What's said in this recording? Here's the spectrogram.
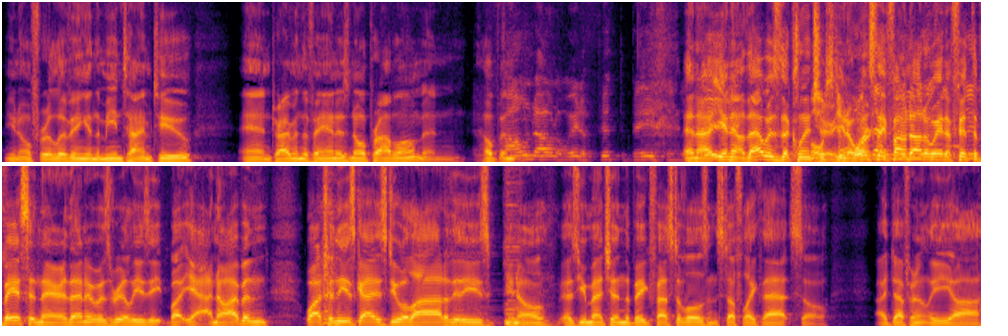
you know, for a living in the meantime too. And driving the van is no problem. And helping. Found out a way to fit the bass. In the And I, you know, that was the clincher. Most You know, once they found out a way to That fit the really bass in there, then it was real easy. But yeah, no, I've been watching these guys do a lot of these, you know, as you mentioned, the big festivals and stuff like that. So I definitely uh,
